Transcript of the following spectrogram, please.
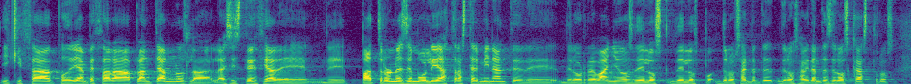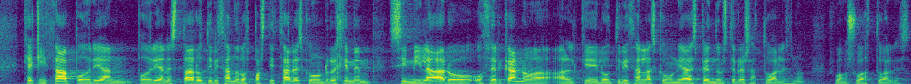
y quizá podría empezar a plantearnos la, existencia de, patrones de movilidad transterminante de, de los rebaños de los, los, los habitantes, de los habitantes de los castros que quizá podrían, podrían estar utilizando los pastizales con un régimen similar o, cercano al que lo utilizan las comunidades preindustriales actuales, ¿no? bueno, subactuales.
